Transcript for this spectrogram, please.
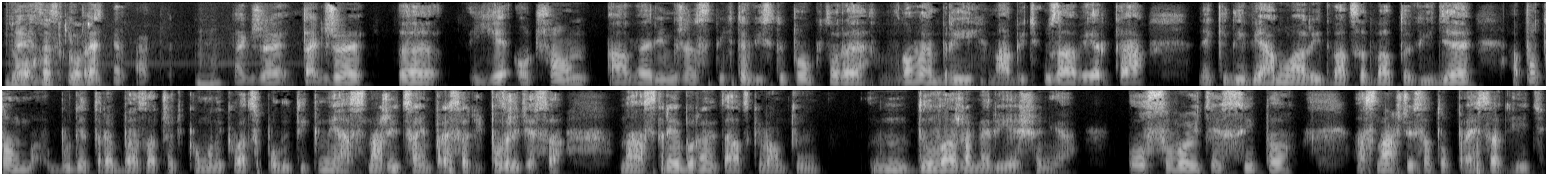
Dôchodkové. DSS-ky, tak. Uh-huh. Takže, takže e, je o čom a verím, že z týchto výstupov, ktoré v novembri má byť uzávierka, niekedy v januári 22 to vyjde a potom bude treba začať komunikovať s politikmi a snažiť sa im presadiť. Pozrite sa, na striebornej tácke vám tu dovážame riešenia. Osvojte si to a snažte sa to presadiť.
